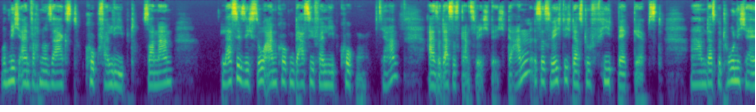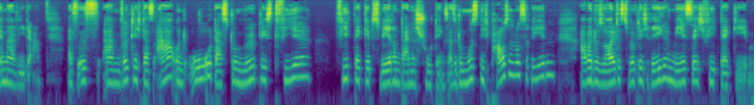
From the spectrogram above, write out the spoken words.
und nicht einfach nur sagst, guck verliebt, sondern lass sie sich so angucken, dass sie verliebt gucken. Ja, also das ist ganz wichtig. Dann ist es wichtig, dass du Feedback gibst. Ähm, das betone ich ja immer wieder. Es ist ähm, wirklich das A und O, dass du möglichst viel Feedback gibst während deines Shootings. Also du musst nicht pausenlos reden, aber du solltest wirklich regelmäßig Feedback geben.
